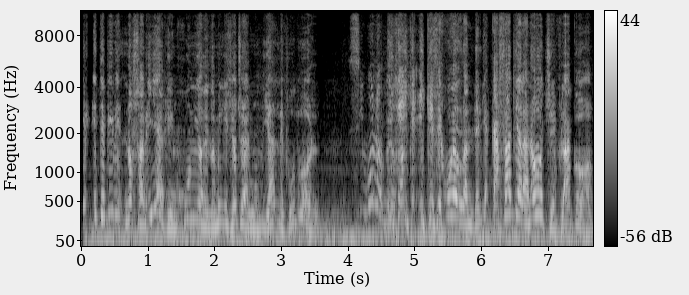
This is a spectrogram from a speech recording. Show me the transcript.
¿Este pibe no sabía que en junio del 2018 era el Mundial de fútbol? Sí, bueno, pero... Y que, se juega durante el día. Casate a la noche, flaco.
